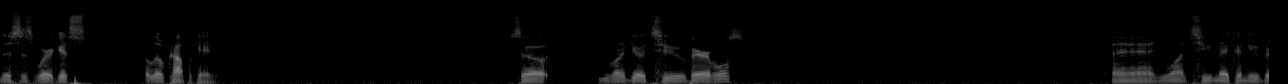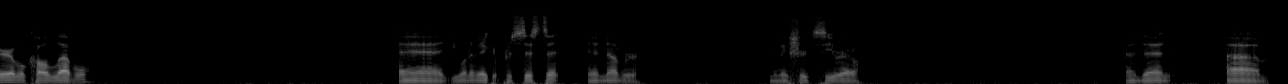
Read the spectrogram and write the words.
this is where it gets a little complicated. So, you want to go to variables. and you want to make a new variable called level and you want to make it persistent in number. And make sure it's zero. And then um,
